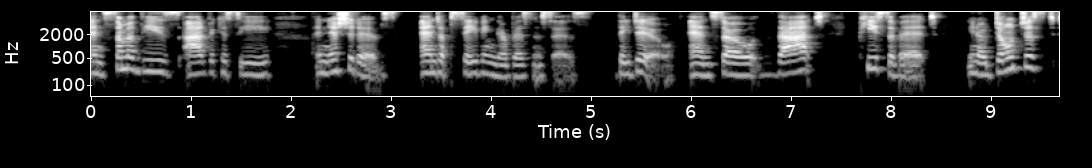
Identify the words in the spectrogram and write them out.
and some of these advocacy initiatives end up saving their businesses. They do. And so that piece of it, you know, don't just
